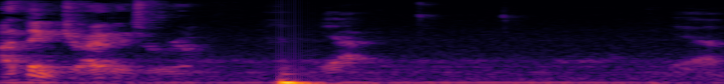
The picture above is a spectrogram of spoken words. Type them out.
I think dragons are real. yeah.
